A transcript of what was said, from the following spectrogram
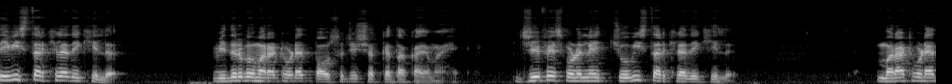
तेवीस तारखेला देखील विदर्भ मराठवाड्यात पावसाची शक्यता कायम आहे. जी एफ एस मॉडेलने चोवीस तारखेला देखील मराठवाड्यात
